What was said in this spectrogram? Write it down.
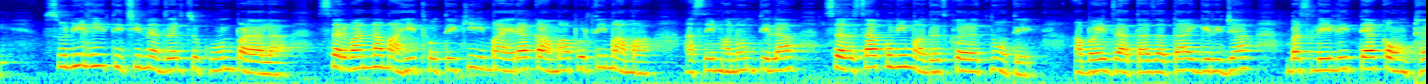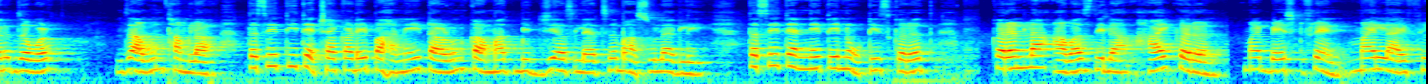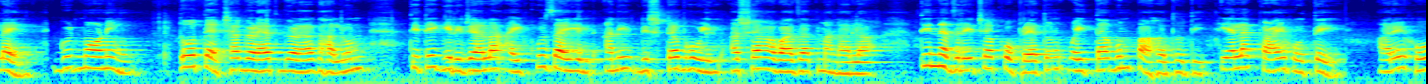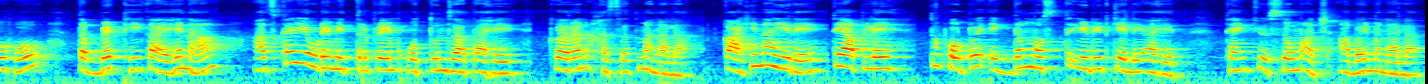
सुनील ही तिची नजर चुकवून पळाला. सर्वांना माहीत होते की मायरा कामापुरती मामा असे म्हणून तिला सहसा कुणी मदत करत नव्हते. अभय जाता जाता गिरिजा बसलेली त्या कौंठरजवळ जाऊन थांबला. तसे ती त्याच्याकडे पाहणे टाळून कामात बिज्जी असल्याचं भासू लागली. तसे त्यांनी ते नोटीस करत करणला आवाज दिला hi Karan my best friend my lifeline good morning तो त्याच्या गळ्यात गळा घालून तिथे गिरिजाला ऐकू जाईल आणि डिस्टर्ब होईल अशा आवाजात म्हणाला. ती नजरेच्या कोपऱ्यातून वैतागून पाहत होती. याला काय होते? अरे हो हो तब्येत ठीक आहे ना? आज काय एवढे मित्रप्रेम ओतून जात आहे? करण हसत म्हणाला. काही नाही रे ते आपले. तू फोटो एकदम मस्त एडिट केले आहेत. थँक्यू सो मच अभय म्हणाला.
